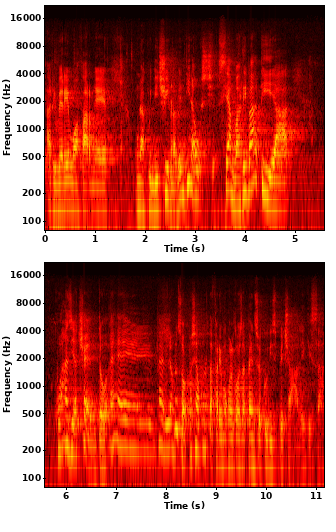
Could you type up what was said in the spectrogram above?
arriveremo a farne una quindicina, una ventina, oh, siamo arrivati a quasi a 100. È bello. Non so, la prossima volta faremo qualcosa, penso, ecco, di speciale, chissà.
